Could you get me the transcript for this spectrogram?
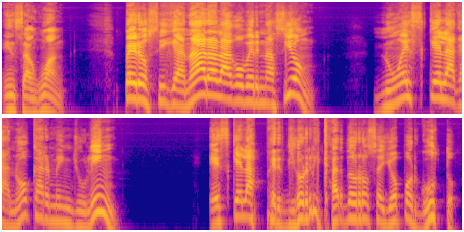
en San Juan. Pero si ganara la gobernación, no es que la ganó Carmen Yulín. Es que las perdió Ricardo Rosselló por gusto.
